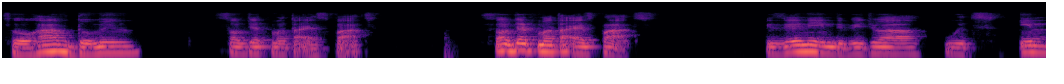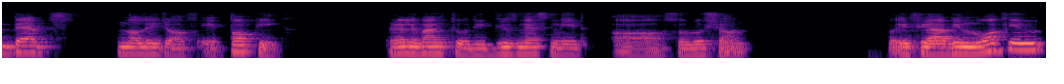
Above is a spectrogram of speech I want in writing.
So have domain subject matter expert. Subject matter expert is any individual with in-depth knowledge of a topic relevant to the business need or solution if you have been working,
